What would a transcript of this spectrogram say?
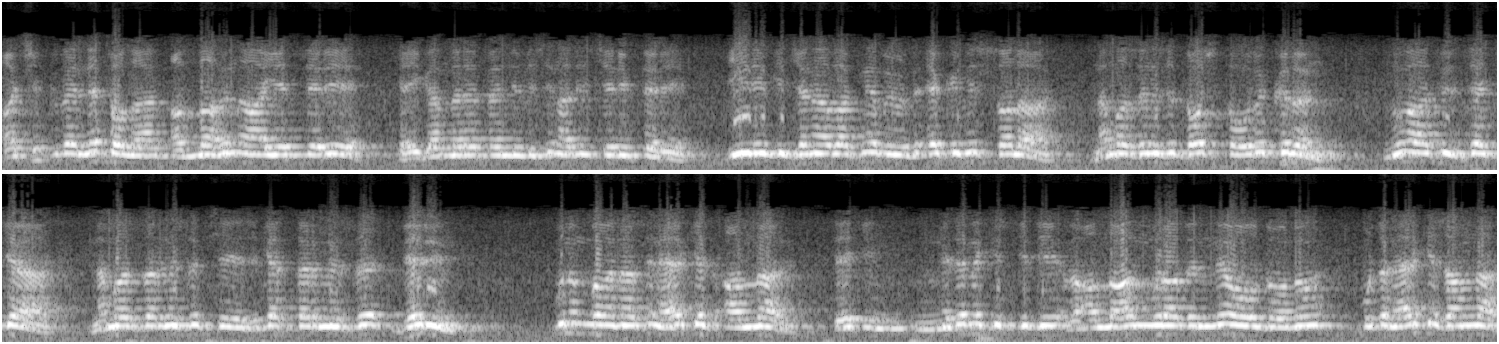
açık ve net olan Allah'ın ayetleri, Peygamber Efendimizin hadis-i şerifleri. Diyelim ki Cenab-ı Hak ne buyurdu? Ekimiz sala, namazınızı dost doğru kılın. Nuatü zeka, namazlarınızı, şey, zekatlarınızı verin. Bunun manasını herkes anlar. Peki ne demek istediği ve Allah'ın muradının ne olduğunu buradan herkes anlar.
